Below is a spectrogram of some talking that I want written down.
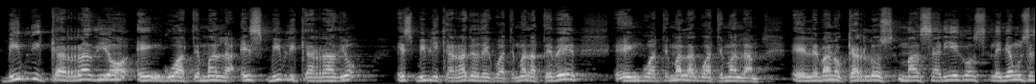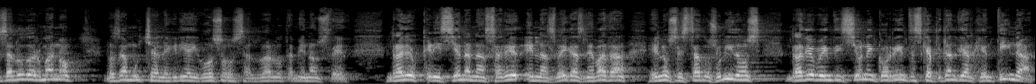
Bíblica Radio en Guatemala, es Bíblica Radio es Bíblica Radio de Guatemala TV en Guatemala, Guatemala. El hermano Carlos Mazariegos, le enviamos el saludo, hermano. Nos da mucha alegría y gozo saludarlo también a usted. Radio Cristiana Nazaret en Las Vegas, Nevada, en los Estados Unidos. Radio Bendición en Corrientes, capital de Argentina.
